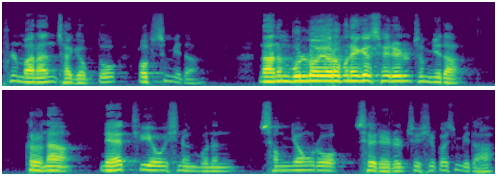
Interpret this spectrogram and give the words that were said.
풀 만한 자격도 없습니다. 나는 물로 여러분에게 세례를 줍니다. 그러나 내 뒤에 오시는 분은 성령으로 세례를 주실 것입니다.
